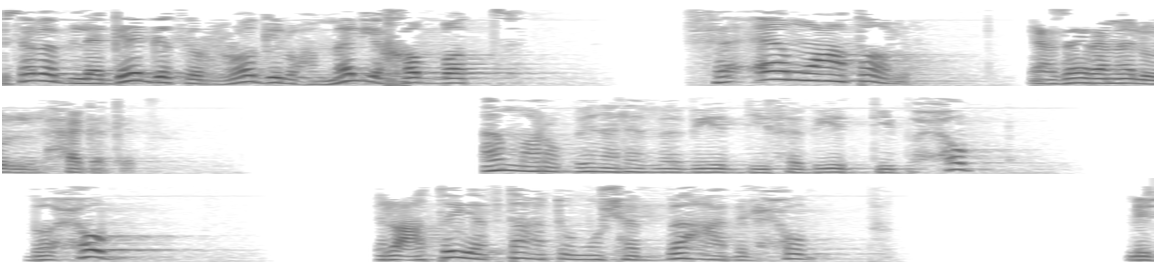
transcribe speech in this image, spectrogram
بسبب لجاجة الراجل وعمال يخبط فقام وعطاله. يعني زي رماله الحاجة كده. أما ربنا لما بيدي فبيدي بحب بحب. العطية بتاعته مشبعة بالحب. مش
